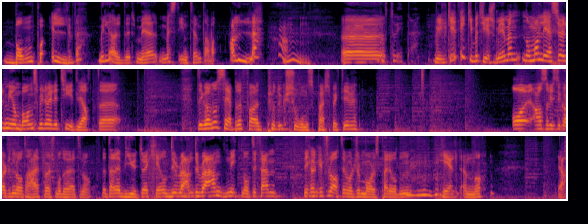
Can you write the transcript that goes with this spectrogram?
Bond på 11 milliarder, med mest inntjent av alle. Eh, Godt å vite. Hvilket ikke betyr så mye, men når man leser veldig mye om Bond, så blir det veldig tydelig at uh, det går an å se på det fra et produksjonsperspektiv. Og altså, Hvis du ikke har hørt den låta her før, så må du høre etter nå. Dette er View to a Kill, Duran Duran, 1985. Vi kan ikke forlate Roger Morris-perioden helt ennå. Ja.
